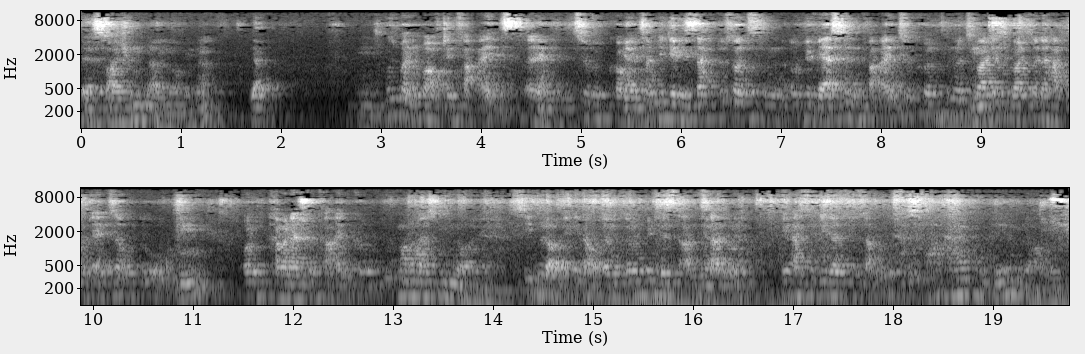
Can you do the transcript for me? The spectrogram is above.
Der ist zwei Stunden lang, glaube ich, ne? Ja. Jetzt muss man nochmal auf den Vereins äh, Ja. zurückkommen. Ja. Jetzt haben die dir gesagt, du sollst ein, du wärst einen Verein zu gründen. Und zwar jetzt wollte der Hartmut Enzer und du. Mhm. Und kann man da schon einen Verein gründen? Mal das die Leute. Sieben Leute, genau. Dann so eine Mindestanzahl. Ja. Und wie hast du die dann zusammen? Das war kein Problem, glaube ich.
